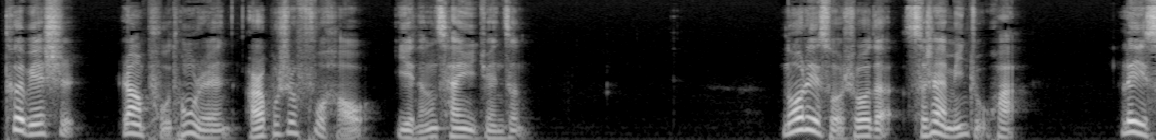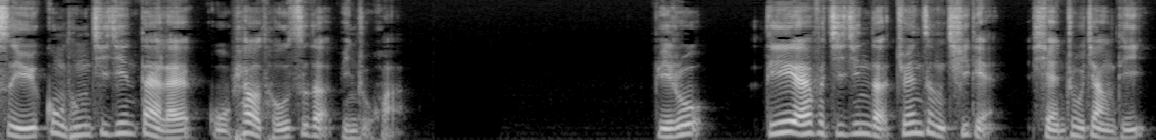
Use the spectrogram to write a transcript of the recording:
特别是让普通人而不是富豪也能参与捐赠。诺利所说的慈善民主化，类似于共同基金带来股票投资的民主化。比如，DAF 基金的捐赠起点显著降低，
